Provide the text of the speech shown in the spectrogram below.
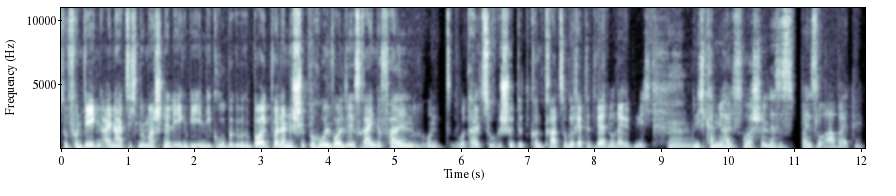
so von wegen, einer hat sich nur mal schnell irgendwie in die Grube ge- gebeugt, weil er eine Schippe holen wollte, ist reingefallen und wurde halt zugeschüttet, konnte gerade so gerettet werden oder eben nicht. Mhm. Und ich kann mir halt vorstellen, dass es bei so Arbeiten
